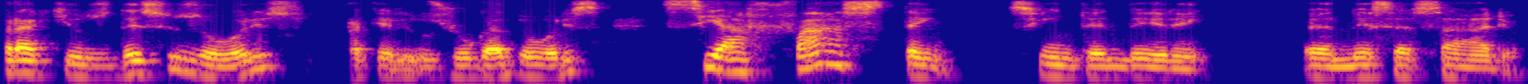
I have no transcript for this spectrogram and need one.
para que os decisores, aqueles julgadores, se afastem, se entenderem é, necessário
